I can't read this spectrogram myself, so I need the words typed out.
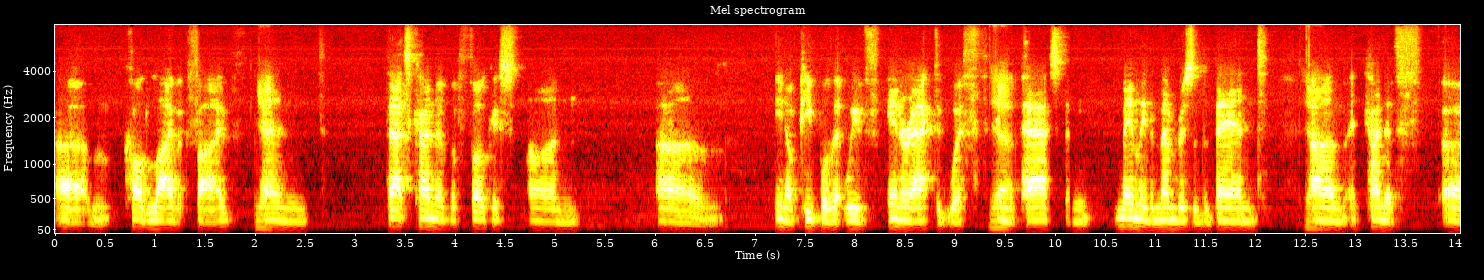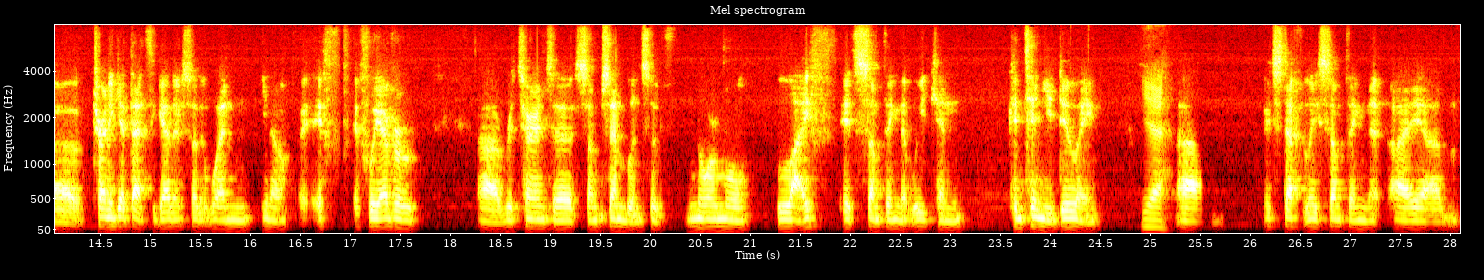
Um, called Live at Five, yeah. and that's kind of a focus on um, you know people that we've interacted with yeah. in the past, and mainly the members of the band, yeah. um, and kind of uh, trying to get that together so that when you know if if we ever uh, return to some semblance of normal life, it's something that we can continue doing. Yeah, uh, it's definitely something that I um,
